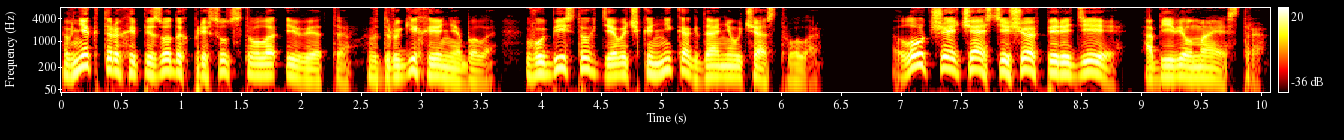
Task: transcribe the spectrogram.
В некоторых эпизодах присутствовала Ивета, в других ее не было. В убийствах девочка никогда не участвовала. «Лучшая часть еще впереди», – объявил маэстро.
